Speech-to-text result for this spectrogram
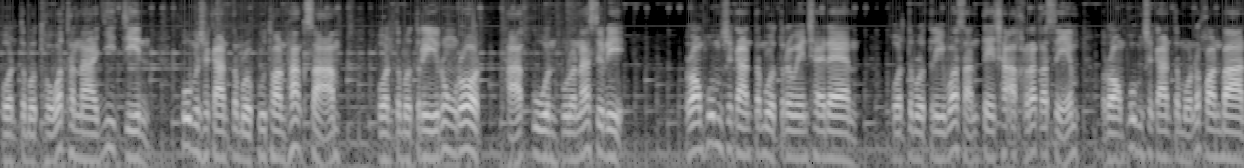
พลตำรวจโทวัฒนายี่จีนผู้บัญชาการตำรวจภูธรภาค 3พลตำรวจตรีรุ่งโรจน์ถากูลปุรณสิริ รองผู้บัญชาการตำรวจตระเวนชายแดนพลตำรวจตรีวสันเตชะอัครเกษม รองผู้บัญชาการตำรวจนครบาล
